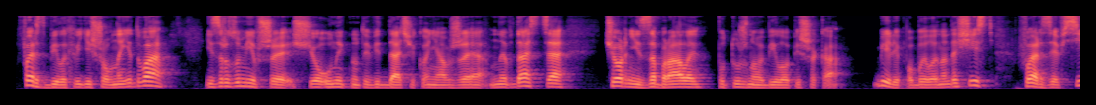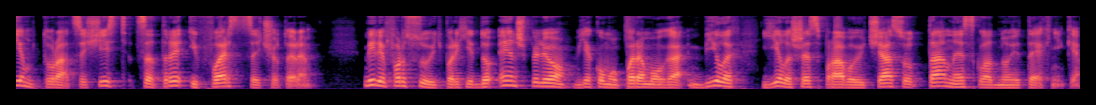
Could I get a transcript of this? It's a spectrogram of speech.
ферзь білих відійшов на e2, і зрозумівши, що уникнути віддачі коня вже не вдасться, чорні забрали потужного білого пішака. Білі побили на d6, ферзь f7, тура c6, c3 і ферзь c4. Білі форсують перехід до еншпілю, в якому перемога білих є лише справою часу та нескладної техніки.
